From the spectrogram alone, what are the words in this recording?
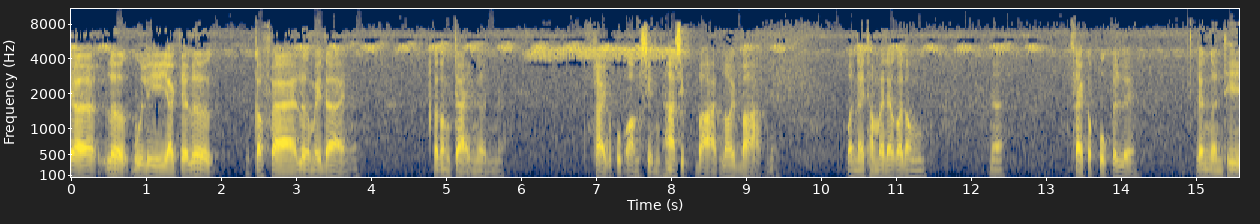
จะเลิกบุหรี่อยากจะเลิกกาแฟเลิกไม่ได้นะ ก็ต้องจ่ายเงินนะใส่กระปุกออมสินห้าสิบบาทร้อยบาทเนี่ย วันไหนทำไม่ได้ก็ต้องนะใส่กระปุกไปเลย แล้วเงินที่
